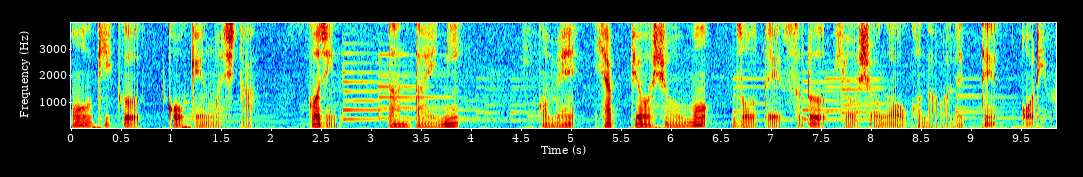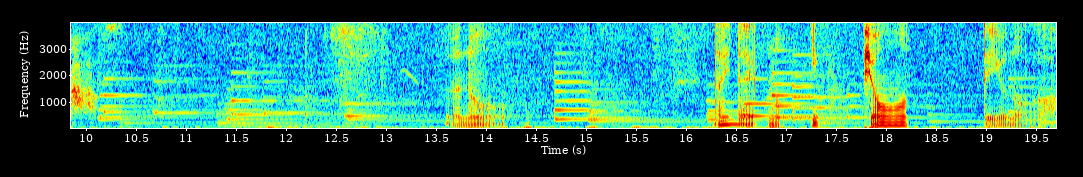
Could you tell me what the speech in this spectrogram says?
大きく貢献をした個人、団体に米100票賞も贈呈する表彰が行われております。あの、大体この一票っていうのが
